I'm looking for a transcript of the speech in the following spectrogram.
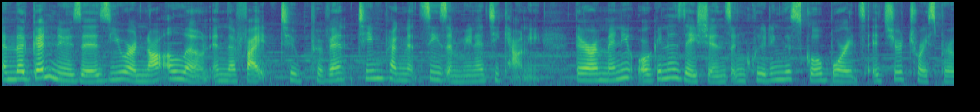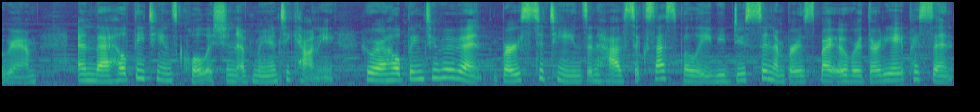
And the good news is you are not alone in the fight to prevent teen pregnancies in Manatee County. There are many organizations, including the school board's It's Your Choice program and the Healthy Teens Coalition of Manatee County, who are helping to prevent births to teens and have successfully reduced the numbers by over 38%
